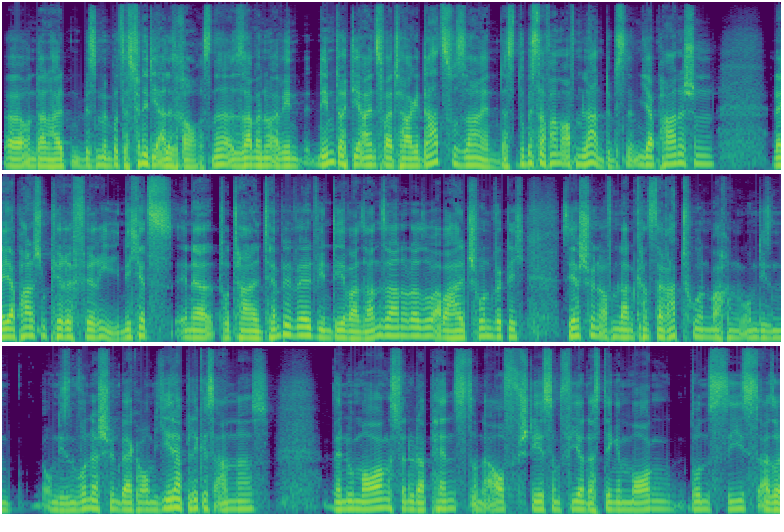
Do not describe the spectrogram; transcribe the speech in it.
äh, und dann halt ein bisschen mit dem Bus, das findet ihr alles raus. Ne? Also es ist aber nur erwähnt, nehmt euch die ein, zwei Tage da zu sein. Das, du bist auf einmal auf dem Land, du bist im japanischen in der japanischen Peripherie. Nicht jetzt in der totalen Tempelwelt wie in Deva Sansan oder so, aber halt schon wirklich sehr schön auf dem Land. Kannst da Radtouren machen um diesen um diesen wunderschönen Berg herum. Jeder Blick ist anders. Wenn du morgens, wenn du da pennst und aufstehst um vier und das Ding im Morgendunst siehst, also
